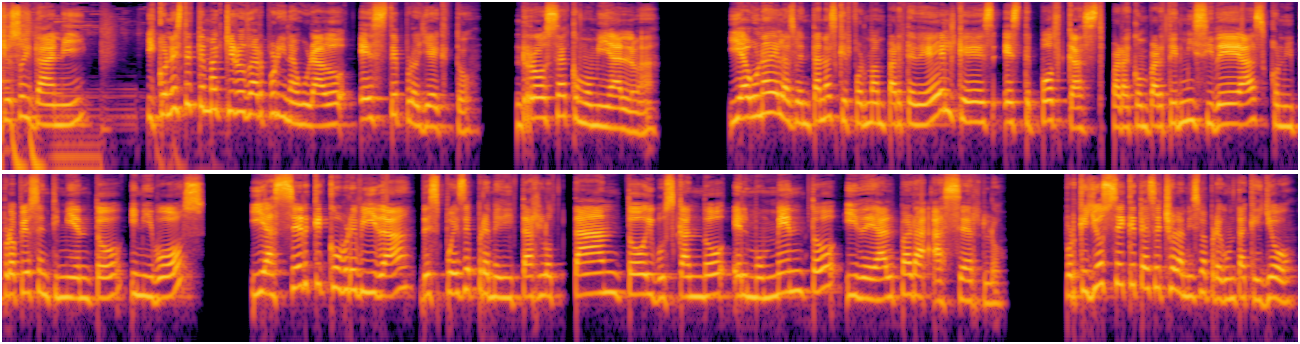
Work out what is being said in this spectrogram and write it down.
yo soy Dani y con este tema quiero dar por inaugurado este proyecto, Rosa como mi alma, y a una de las ventanas que forman parte de él, que es este podcast, para compartir mis ideas con mi propio sentimiento y mi voz, y hacer que cobre vida después de premeditarlo tanto y buscando el momento ideal para hacerlo. Porque yo sé que te has hecho la misma pregunta que yo,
